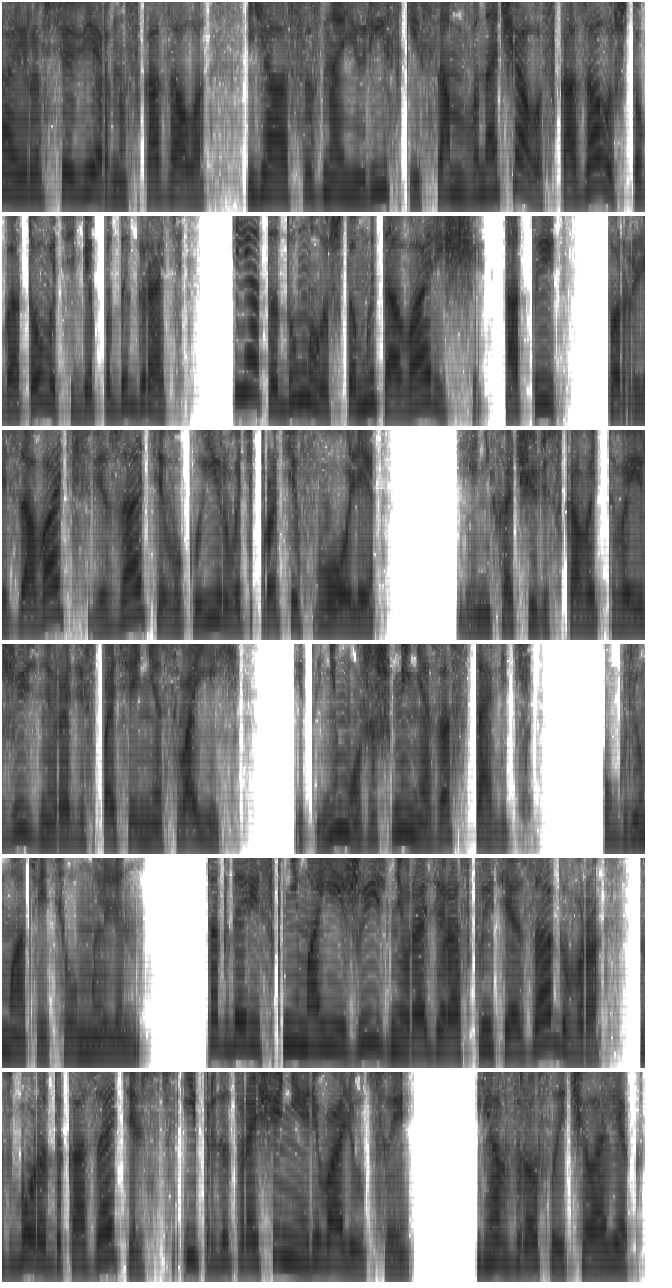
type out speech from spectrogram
Кайра все верно сказала. Я осознаю риски и с самого начала сказала, что готова тебе подыграть. Я-то думала, что мы товарищи, а ты — парализовать, связать, эвакуировать против воли. Я не хочу рисковать твоей жизнью ради спасения своей и ты не можешь меня заставить», — угрюмо ответил Меллин. «Тогда рискни моей жизнью ради раскрытия заговора, сбора доказательств и предотвращения революции. Я взрослый человек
